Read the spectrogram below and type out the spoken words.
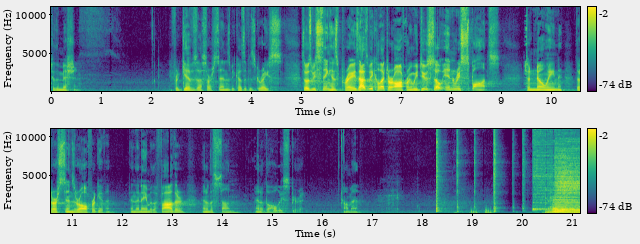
to the mission. He forgives us our sins because of his grace. So as we sing his praise, as we collect our offering, we do so in response to knowing that our sins are all forgiven. In the name of the Father, and of the Son, and of the Holy Spirit. Música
